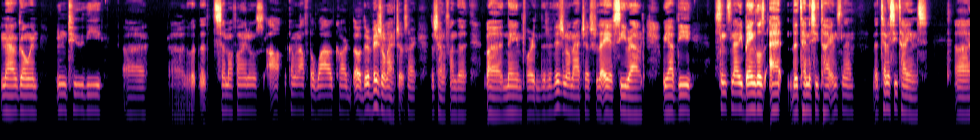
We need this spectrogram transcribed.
Now going into the uh, uh, the semifinals uh, coming off the wild card. Oh, the divisional matchup. Sorry, I just trying to find the uh, name for it. The divisional matchups for the AFC round. We have the Cincinnati Bengals at the Tennessee Titans. Now, the Tennessee Titans. Uh,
